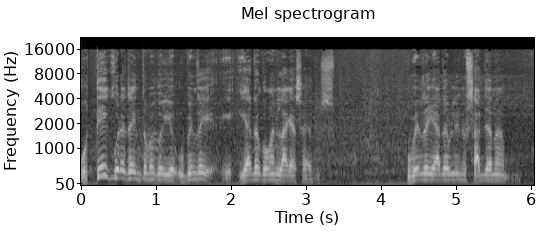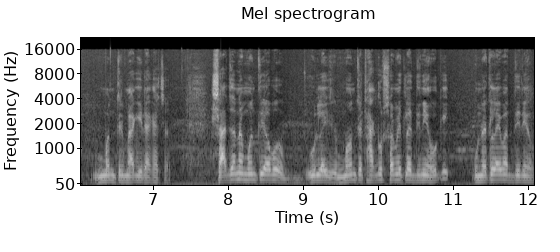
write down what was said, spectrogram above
हो त्यही कुरा चाहिँ तपाईँको यो उपेन्द्र यादवको पनि लागेको छ हेर्नुहोस्। उपेन्द्र यादवले नि सातजना मन्त्री मागिरहेको छ। सातजना मन्त्री अब उसलाई मन्त्री ठाकुर समेतलाई दिने हो कि? उनीहरूलाई मात्र दिने हो?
